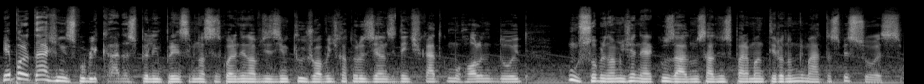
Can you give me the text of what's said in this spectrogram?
Reportagens publicadas pela imprensa em 1949 diziam que o jovem de 14 anos, identificado como Holland Doyd, um sobrenome genérico usado nos Estados Unidos para manter o anonimato das pessoas,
